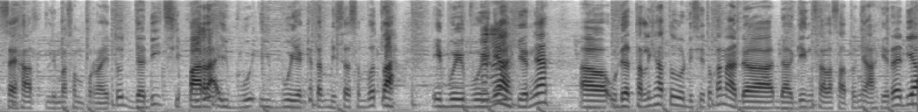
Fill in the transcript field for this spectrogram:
sehat lima sempurna itu jadi si para Hmm. ibu-ibu yang kita bisa sebut lah ibu-ibu ini akhirnya eh, udah terlihat tuh di situ kan ada daging salah satunya akhirnya dia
